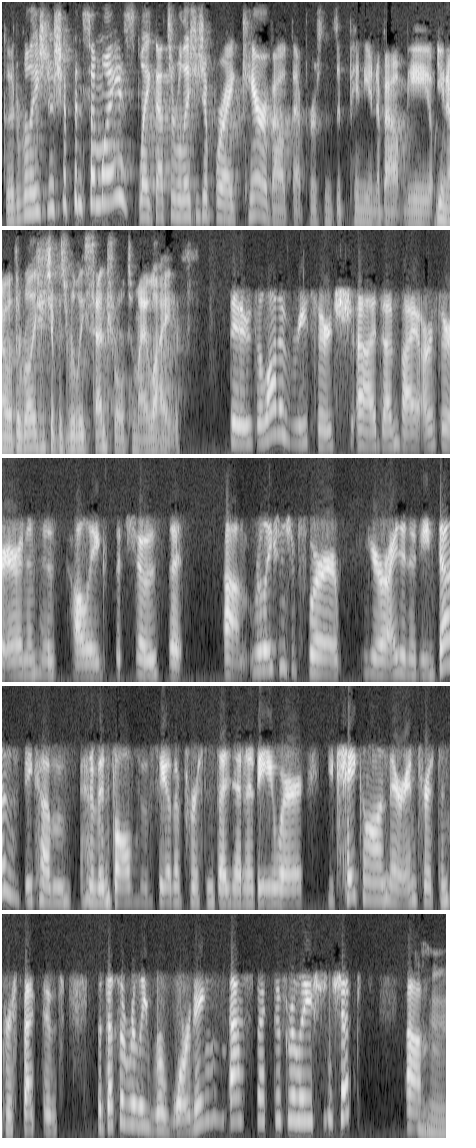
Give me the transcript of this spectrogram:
good relationship in some ways. Like that's a relationship where I care about that person's opinion about me. You know, the relationship is really central to my life there's a lot of research uh, done by Arthur Aron and his colleagues that shows that um, relationships where your identity does become kind of involved with the other person's identity, where you take on their interests and perspectives, but that's a really rewarding aspect of relationships. Um, mm-hmm.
